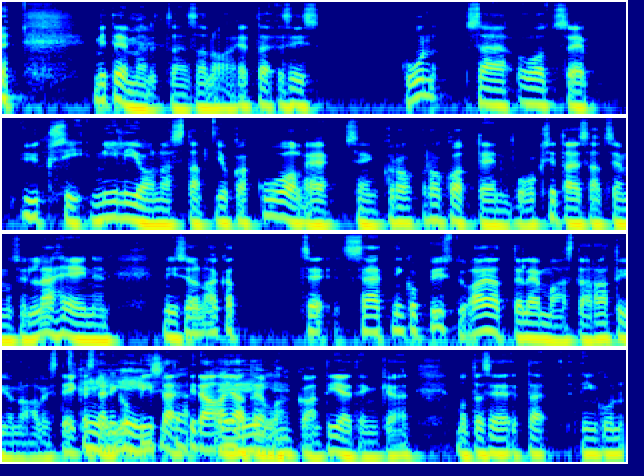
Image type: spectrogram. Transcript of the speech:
miten mä nyt tähän sanoa, että siis kun sä oot se yksi miljoonasta, joka kuolee sen rokotteen vuoksi, tai sä oot semmoisen läheinen, niin se on aika se, sä et niinku pysty ajattelemaan sitä rationaalisesti, eikä ei, sitä niinku ei, pitä, sitä, pidä ajatellakaan ei. tietenkään, mutta se, että niinku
